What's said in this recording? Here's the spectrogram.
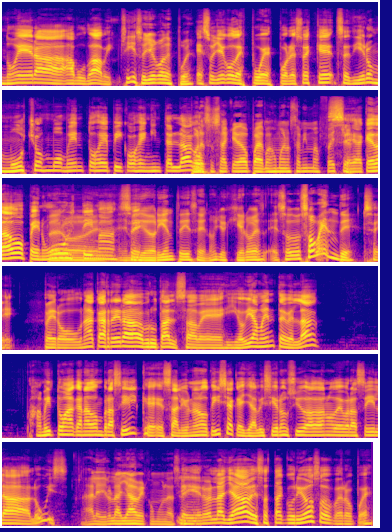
no era Abu Dhabi. Sí, eso llegó después. Eso llegó después, por eso es que se dieron muchos momentos épicos en Interlagos. Por eso se ha quedado para más o menos esa misma fecha. se ha quedado Pero penúltima. en, en el sí. Medio Oriente dice, no, yo quiero es- eso, eso vende. Sí, pero una carrera brutal, ¿sabes? Y obviamente, ¿verdad? Hamilton ha ganado en Brasil, que salió una noticia que ya lo hicieron ciudadano de Brasil a Luis. Ah, le dieron la llave como la Le dieron la llave, eso está curioso, pero pues,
